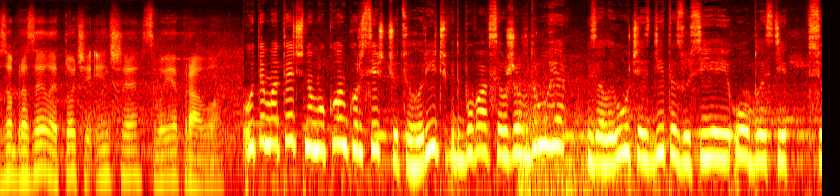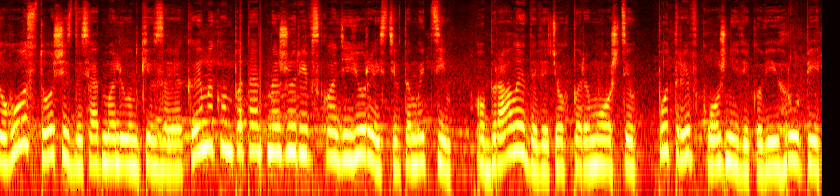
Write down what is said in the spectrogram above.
зобразили то чи інше своє право. У тематичному конкурсі, що цьогоріч відбувався вже вдруге, взяли участь діти з усієї області. Всього 160 малюнків, за якими компетентне журі в складі юристів та митців обрали дев'ятьох переможців, по три в кожній віковій групі.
